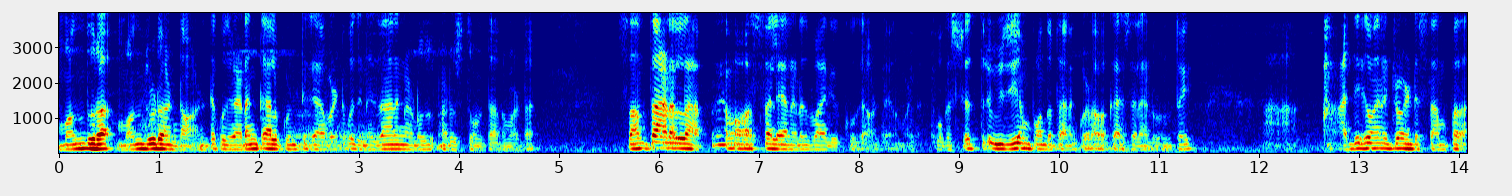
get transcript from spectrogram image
మందుర మందుడు అంటాం. అంటే కొద్దిగా ఎడంకాలు కుంటి కాబట్టి కొద్దిగా నిదానంగా నడు నడుస్తూ ఉంటారు అనమాట సంతానంలో ప్రేమ వాత్సల్యాలు అనేది బాగా ఎక్కువగా ఉంటాయి అనమాట ఒక శత్రు విజయం పొందడానికి కూడా అవకాశాలు అనేవి ఉంటాయి. అధికమైనటువంటి సంపద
